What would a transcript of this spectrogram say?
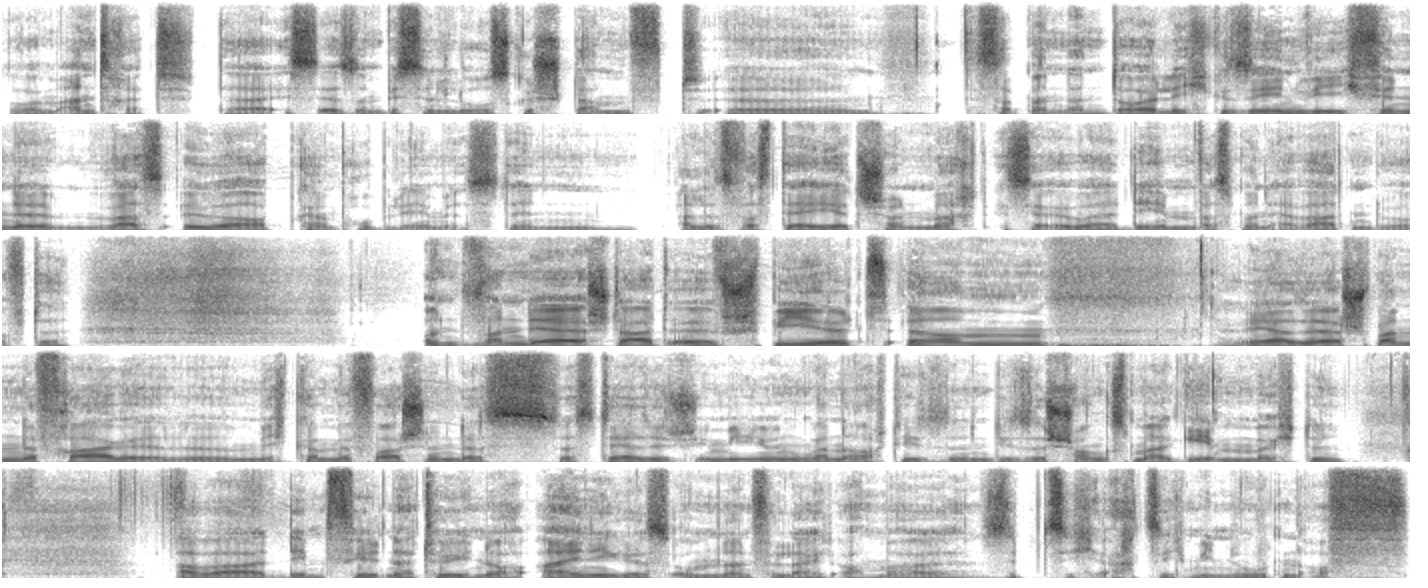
so im Antritt. Da ist er so ein bisschen losgestampft. Äh, das hat man dann deutlich gesehen, wie ich finde, was überhaupt kein Problem ist. Denn alles, was der jetzt schon macht, ist ja über dem, was man erwarten durfte. Und wann der Startelf spielt, ähm, ja, sehr spannende Frage. Ähm, ich kann mir vorstellen, dass, dass der sich irgendwann auch diese, diese Chance mal geben möchte. Aber dem fehlt natürlich noch einiges, um dann vielleicht auch mal 70, 80 Minuten auf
